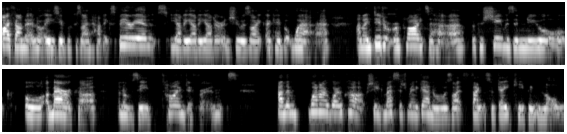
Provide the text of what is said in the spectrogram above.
I found it a lot easier because I'd had experience, yada yada yada. And she was like, Okay, but where? And I didn't reply to her because she was in New York or America and obviously time difference. And then when I woke up, she'd messaged me again and was like, Thanks for gatekeeping, lol.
